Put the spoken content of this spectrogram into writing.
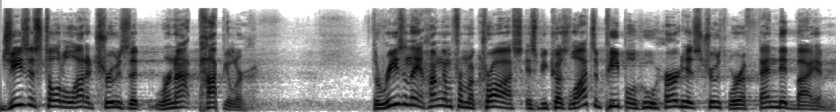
Jesus told a lot of truths that were not popular. The reason they hung him from a cross is because lots of people who heard his truth were offended by him.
